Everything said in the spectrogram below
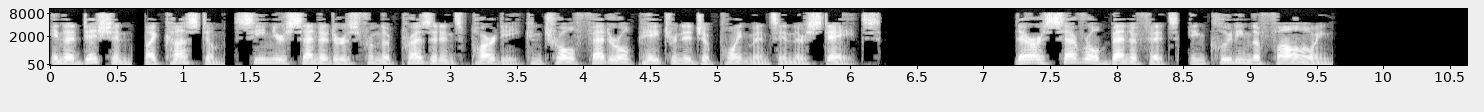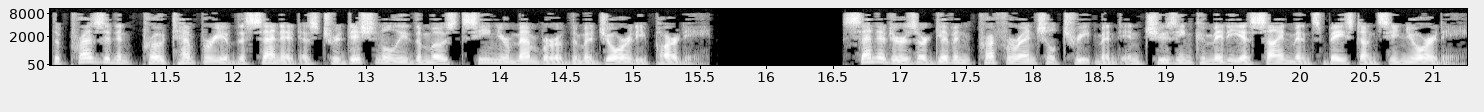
In addition, by custom, senior senators from the President's party control federal patronage appointments in their states. There are several benefits, including the following The President pro tempore of the Senate is traditionally the most senior member of the majority party. Senators are given preferential treatment in choosing committee assignments based on seniority.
